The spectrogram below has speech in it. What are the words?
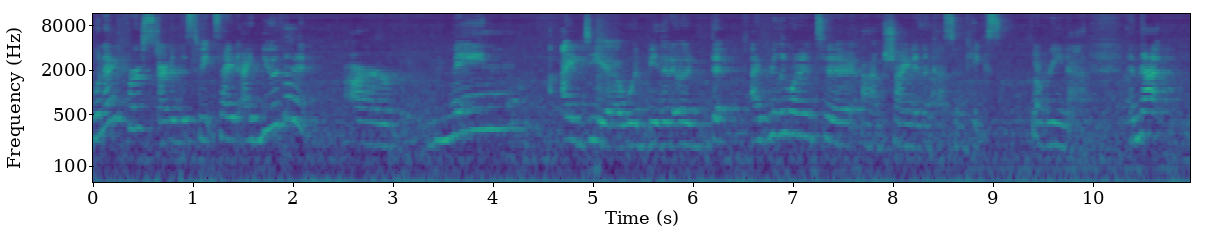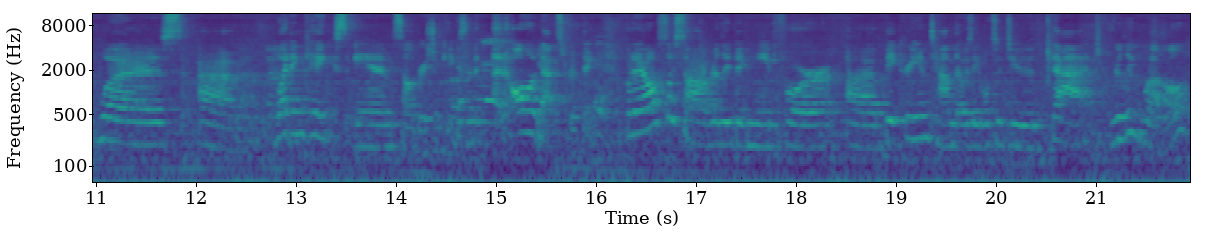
When I first started the sweet side, I knew that our main idea would be that it would that I really wanted to um, shine in the custom cakes arena, and that was um, wedding cakes and celebration cakes and, and, all of that sort of thing. But I also saw a really big need for a bakery in town that was able to do that really well,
